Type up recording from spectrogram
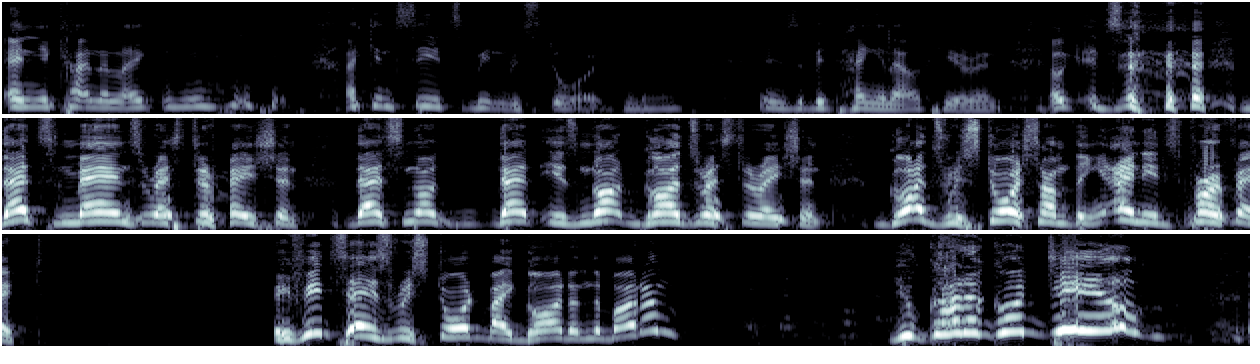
and you're kind of like, I can see it's been restored, you know. It's a bit hanging out here, and okay, it's that's man's restoration. That's not that is not God's restoration. God's restore something, and it's perfect. If it says restored by God on the bottom, you got a good deal.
